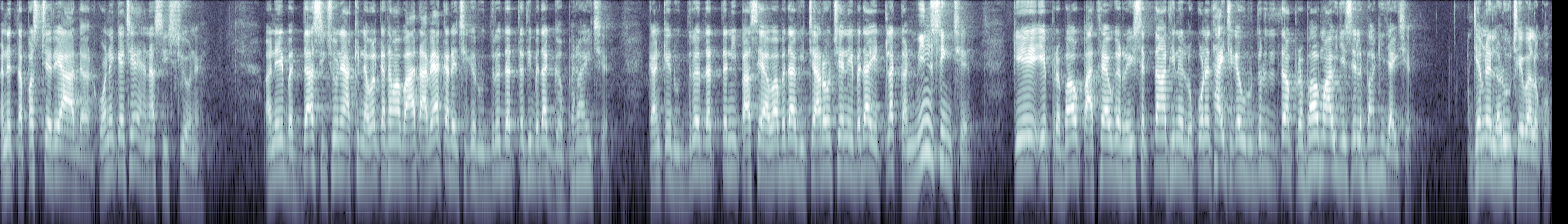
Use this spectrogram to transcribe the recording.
અને તપશ્ચર્યા આદર. કોને કહે છે? એના શિષ્યોને. અને એ બધા શિષ્યોને આખી નવલકથામાં વાત આવ્યા કરે છે કે રુદ્રદત્તથી બધા ગભરાય છે. કારણ કે રુદ્રદત્તની પાસે આવા બધા વિચારો છે ને એ બધા એટલા કન્વિન્સિંગ છે કે એ પ્રભાવ પાથર્યા વગર રહી શકતા નથી ને લોકોને થાય છે કે રુદ્રદત્તના પ્રભાવમાં આવી જશે એટલે ભાગી જાય છે. જેમને લડવું છે એવા લોકો.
